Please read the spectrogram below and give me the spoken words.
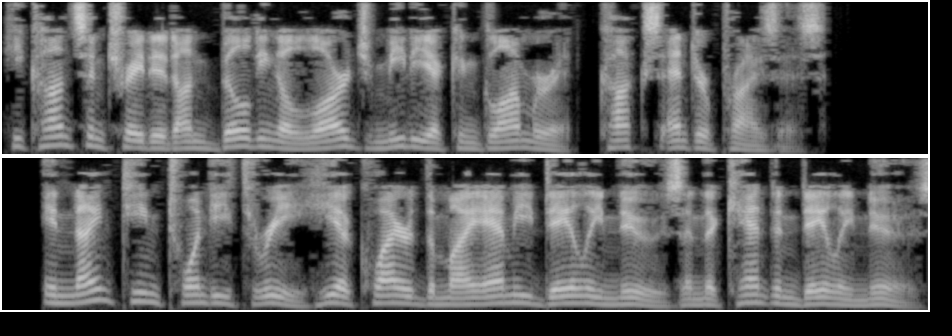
he concentrated on building a large media conglomerate, Cox Enterprises. In 1923 he acquired the Miami Daily News and the Canton Daily News.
